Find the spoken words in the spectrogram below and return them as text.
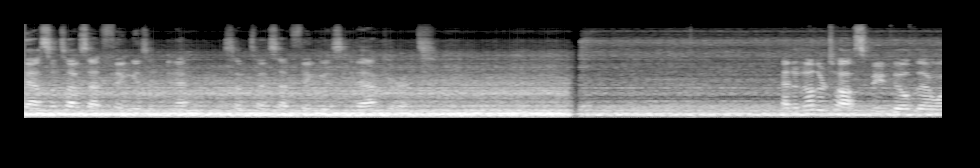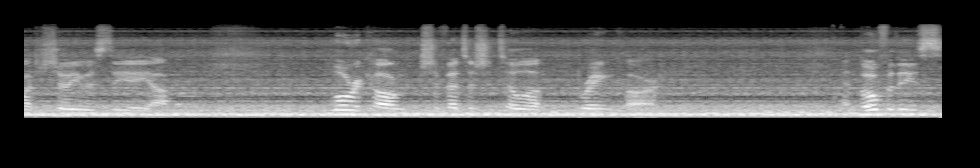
Yeah, sometimes that thing is ina- sometimes that inaccurate. And another top speed build that I want to show you is the uh, Loricon Chevetta Chatilla brain car. And both of these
